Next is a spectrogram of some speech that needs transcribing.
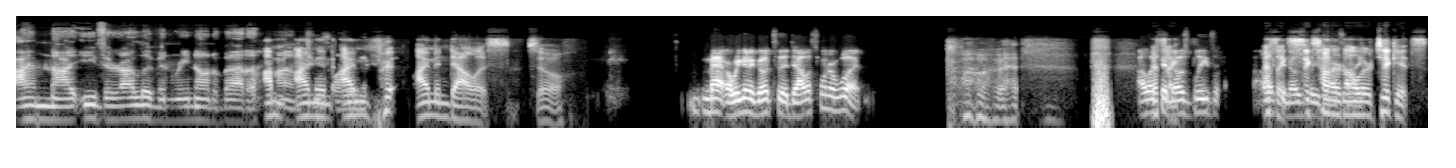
I'm not either. I live in Reno, Nevada. I'm I am I'm in I'm. I'm in Dallas. So Matt, are we going to go to the Dallas one or what? I looked at like- nosebleeds. I that's looked like at nosebleeds six last hundred night. dollar tickets.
